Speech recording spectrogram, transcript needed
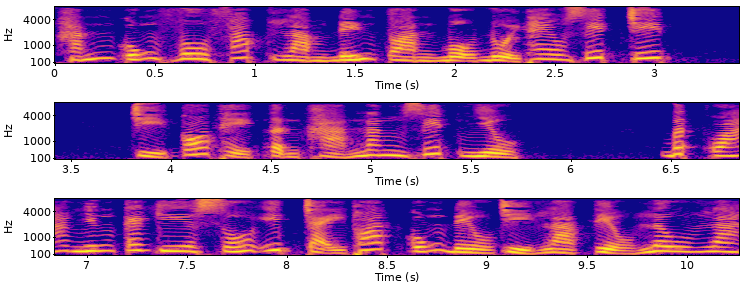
Hắn cũng vô pháp làm đến toàn bộ đuổi theo giết chết. Chỉ có thể tận khả năng giết nhiều. Bất quá những cái kia số ít chạy thoát cũng đều chỉ là tiểu lâu la.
